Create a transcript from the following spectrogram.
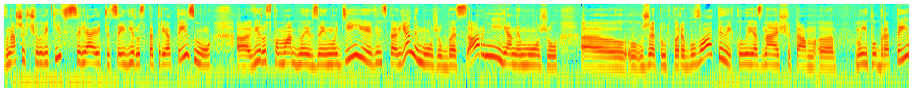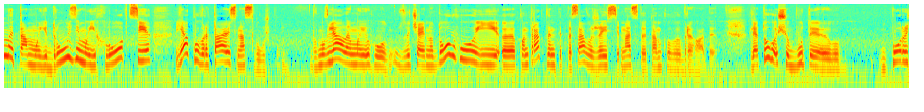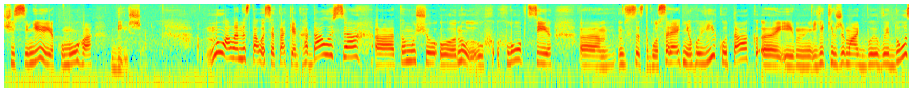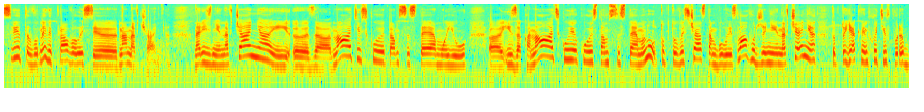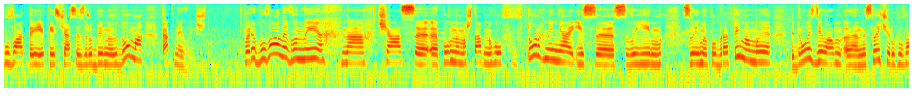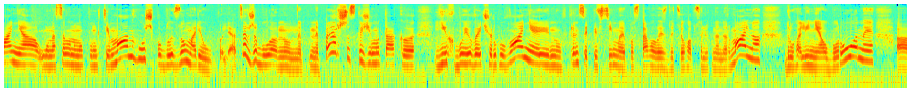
в наших чоловіків вселяють цей вірус патріотизму, е, вірус командної взаємодії. Він сказав: я не можу без армії, я не можу е, вже тут перебувати. І коли я знаю, що там мої побратими, там мої друзі, мої хлопці, я повертаюсь на службу. Вмовляли ми його звичайно довго, і контракт він підписав уже із 17-ю танковою бригадою для того, щоб бути поруч із сім'єю якомога більше. Ну, але не сталося так, як гадалося, е, тому що ну, хлопці е, ну, з такого середнього віку, так, е, і, які вже мають бойовий досвід, вони відправились на навчання, на різні навчання, і за натівською там системою, і за канадською якоюсь там системою. Ну, тобто весь час там були і злагоджені і навчання. Тобто, як він хотів перебувати якийсь час із родиною вдома, так не вийшло. Перебували вони на час е, повномасштабного вторгнення із е, своїм, своїми побратимами, підрозділом е, несли чергування у населеному пункті Мангуш поблизу Маріуполя. Це вже було ну не, перше, скажімо так, е, їх бойове чергування. І, ну, в принципі, всі ми поставились до цього абсолютно нормально. Друга лінія оборони,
